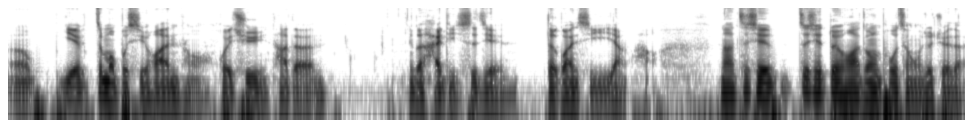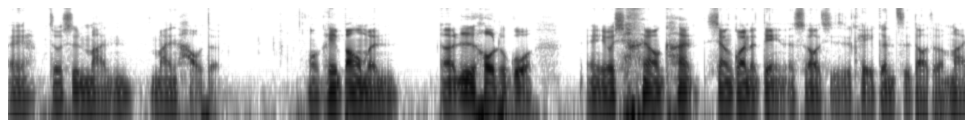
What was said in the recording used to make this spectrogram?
呃，也这么不喜欢哦，回去他的那个海底世界的关系一样。好，那这些这些对话中的铺陈，我就觉得，哎，就是蛮蛮好的。我可以帮我们，呃，日后如果有想要看相关的电影的时候，其实可以更知道这个脉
